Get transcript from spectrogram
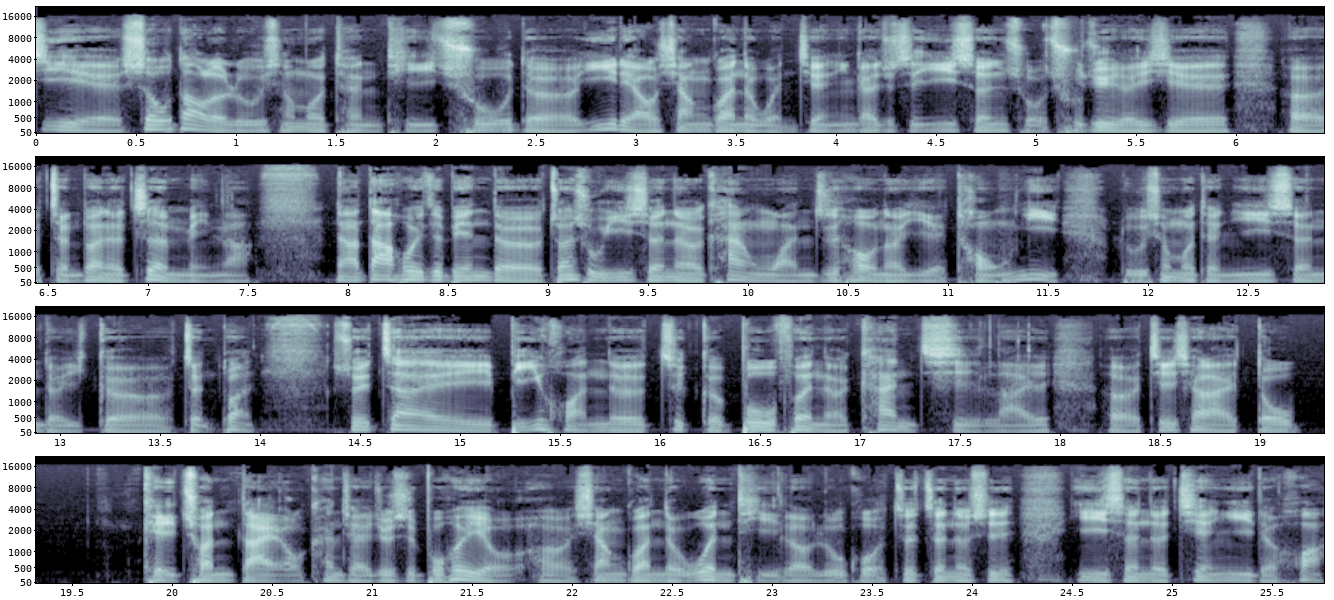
也收到了 Lewis Hamilton 提出的医疗相关的文件，应该就是医生所出具的一些呃诊断的证明啊。那大会这边的专属医生呢，看完之后呢，也同意 Lewis Hamilton 医生的一个诊断，所以在鼻环的这个部分呢，看起来呃接下来都。可以穿戴哦，看起来就是不会有呃相关的问题了。如果这真的是医生的建议的话，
